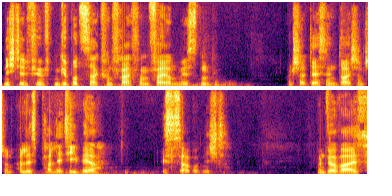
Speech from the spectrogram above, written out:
nicht den fünften Geburtstag von Freifam feiern müssten und stattdessen in Deutschland schon alles Paletti wäre. Ist es aber nicht. Und wer weiß,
